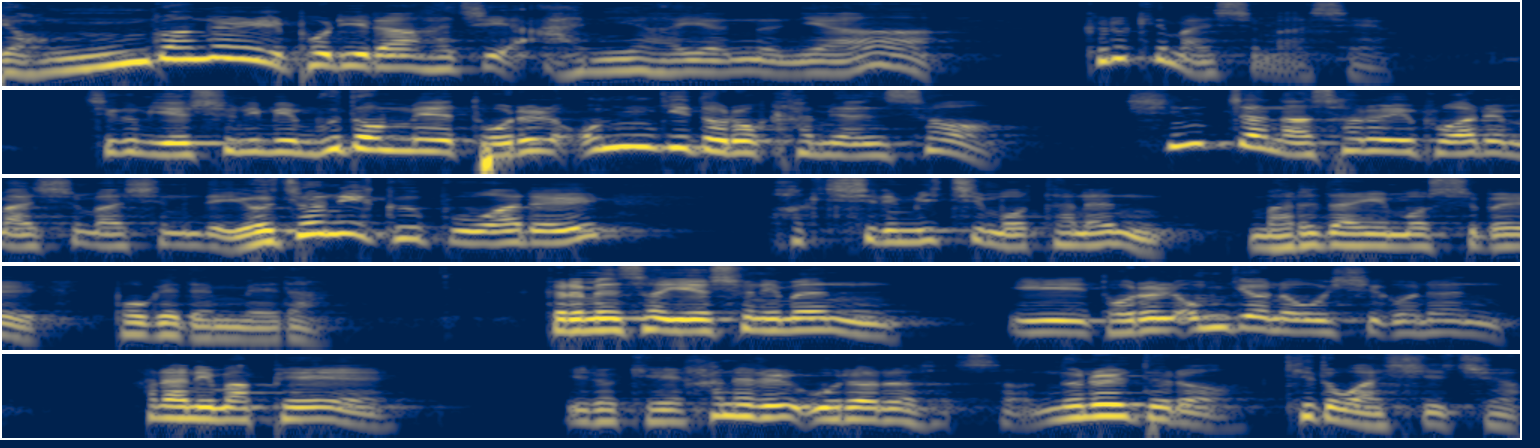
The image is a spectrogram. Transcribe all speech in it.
영광을 보리라 하지 아니하였느냐 그렇게 말씀하세요. 지금 예수님이 무덤에 돌을 옮기도록 하면서 진짜 나사로의 부활을 말씀하시는데 여전히 그 부활을 확실히 믿지 못하는 마르다의 모습을 보게 됩니다. 그러면서 예수님은 이 돌을 옮겨 놓으시고는 하나님 앞에 이렇게 하늘을 우러러서 눈을 들어 기도하시죠.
